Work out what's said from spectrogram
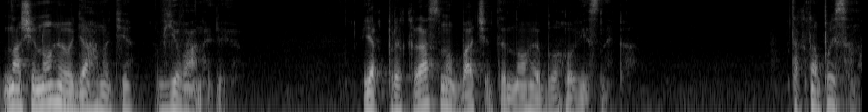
Наші ноги одягнуті в Євангелію. Як прекрасно бачити ноги благовісника. Так написано.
